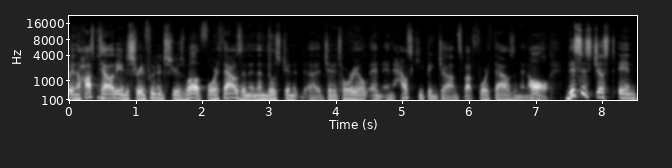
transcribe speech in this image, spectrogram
in the hospitality industry and food industry as well, 4,000, and then those uh, janitorial and, and housekeeping jobs, about 4,000 in all. This is just in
